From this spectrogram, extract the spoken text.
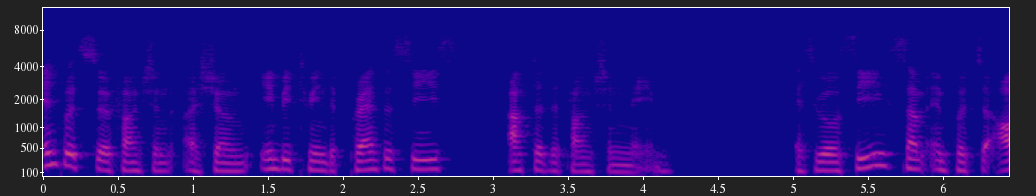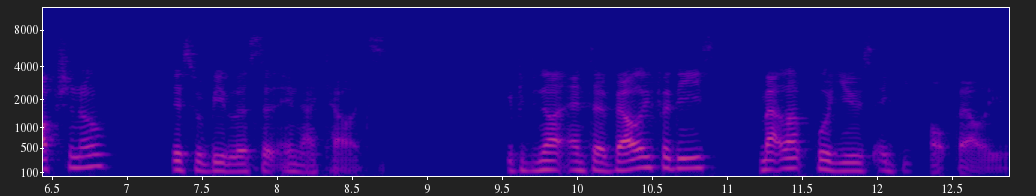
Inputs to a function are shown in between the parentheses after the function name. As we will see, some inputs are optional this will be listed in italics. If you do not enter a value for these, MATLAB will use a default value.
